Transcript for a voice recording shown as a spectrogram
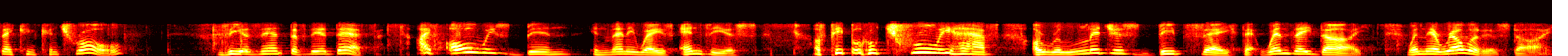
they can control the event of their death. I've always been, in many ways, envious of people who truly have a religious deep faith that when they die, when their relatives die,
